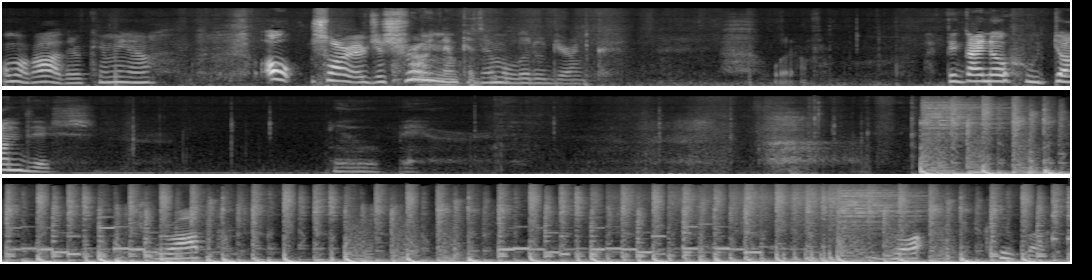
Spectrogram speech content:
Oh my god, they're coming out. Oh, sorry, I'm just throwing them because I'm a little drunk. Whatever. I think I know who done this. Blue. Drop. Drop Koopa.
